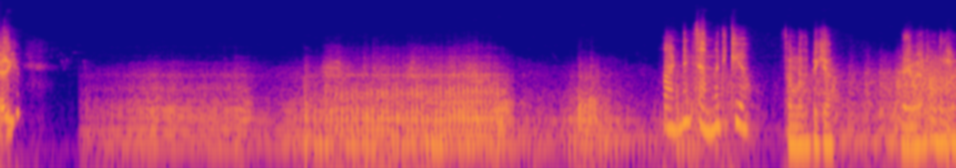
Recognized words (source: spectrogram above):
കഴിക്കും. അണ്ണൻ സമ്മതിക്കോ? സമ്മതിപ്പിക്കാം. ദയവായിട്ടുണ്ടല്ലോ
